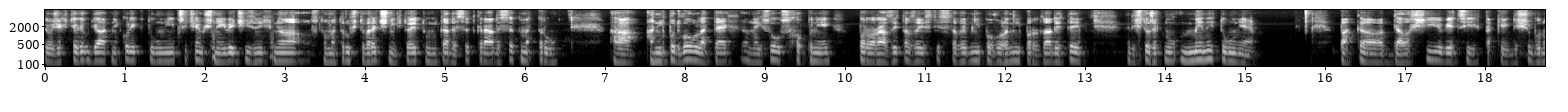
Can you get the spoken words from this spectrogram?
jo, že chtěli udělat několik tůní, přičemž největší z nich měla 100 metrů čtverečních, to je tůňka 10x10 metrů. A ani po dvou letech nejsou schopni prorazit a zajistit stavební povolení pro tady ty, když to řeknu, mini tůně, pak eh, další věci, taky když budu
